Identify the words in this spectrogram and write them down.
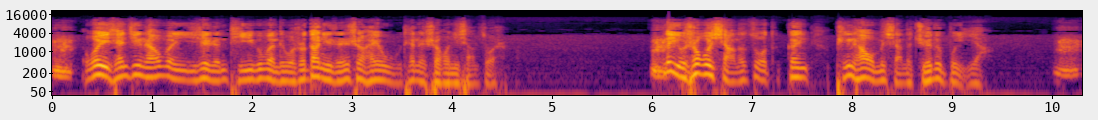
嗯我以前经常问一些人提一个问题，我说：当你人生还有五天的时候，你想做什么？那有时候我想的做的跟平常我们想的绝对不一样，嗯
